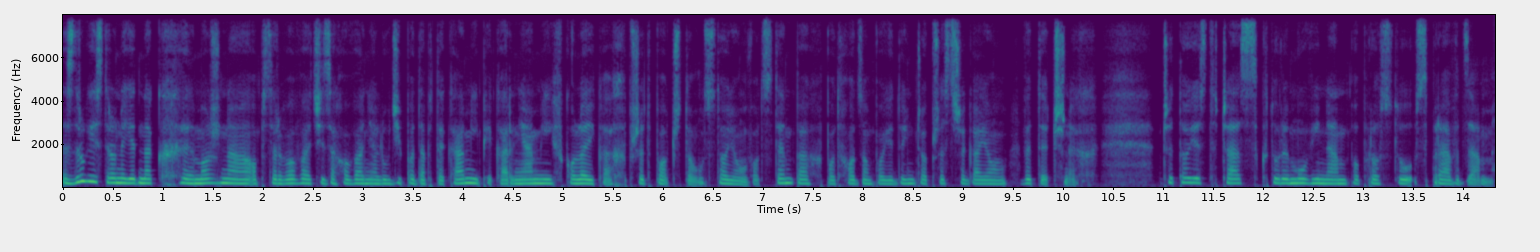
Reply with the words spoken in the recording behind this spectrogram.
Z drugiej strony jednak e, można obserwować zachowania ludzi pod aptekami, piekarniami, w kolejkach przed pocztą. Stoją w odstępach, podchodzą pojedynczo, przestrzegają wytycznych. Czy to jest czas, który mówi nam po prostu sprawdzam?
